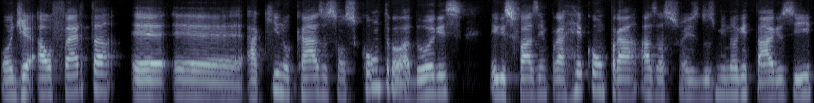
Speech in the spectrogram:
onde a oferta, é, é, aqui no caso, são os controladores, eles fazem para recomprar as ações dos minoritários e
